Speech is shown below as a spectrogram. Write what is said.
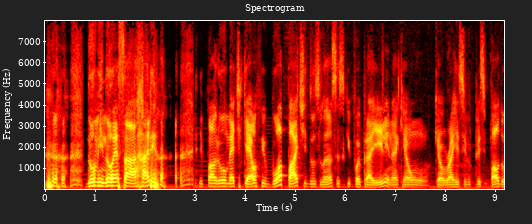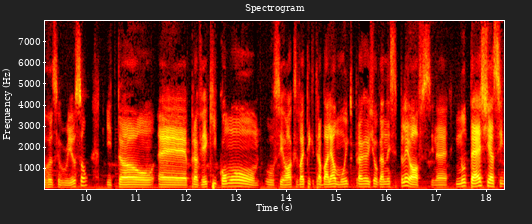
dominou essa área e parou o Metcalf boa parte dos lances que foi para ele, né, que é um que é o right receiver principal do Russell Wilson. Então, é para ver que como o Seahawks vai ter que trabalhar muito para jogar nesse playoffs, né? No teste, assim,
